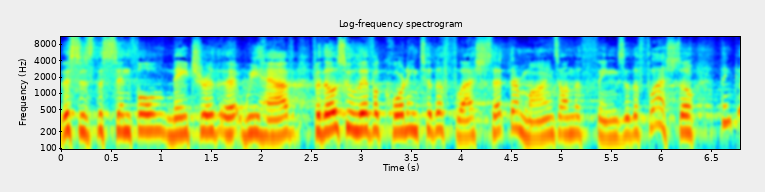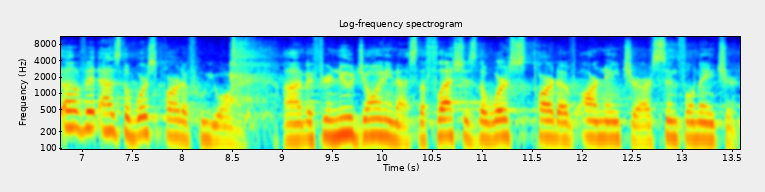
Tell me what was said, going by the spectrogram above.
this is the sinful nature that we have. For those who live according to the flesh, set their minds on the things of the flesh. So think of it as the worst part of who you are. Um, if you're new joining us, the flesh is the worst part of our nature, our sinful nature.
